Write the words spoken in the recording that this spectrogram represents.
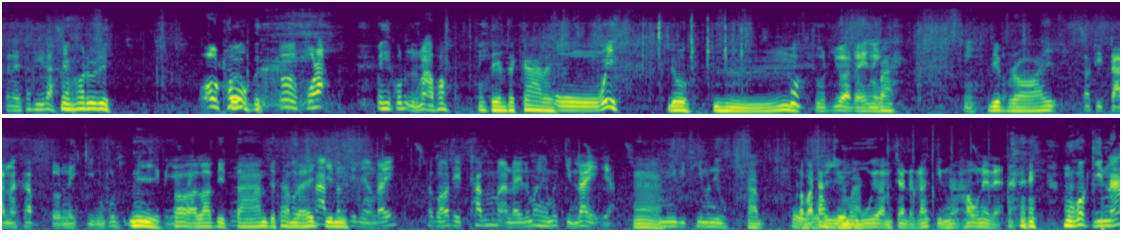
เป็นไรสักทีล่ะเนี่ยพอดูดิโอ้โถเออพอละไปเห็นคนอื่นมาเอาพ่อนี่เต็มตะกร้าเลย โอ้ยดูอืมสุดยอดเลยนี่ไปนี่เรียบร้อยเราติดตามนะครับตัวในกินพุ่นนี่เป็พ่อยังไงเราติดตามจะทำอะไรให้กินรสชาติมันเป็นอย่างไร แล้วก็เขาติดทำอะไรแล้วมันให้มันกินไรอะอ่า มันมีวิธีมันอยู่ครับเขามาตั้งกินหมูอะมันจะตั้งกินเฮาเนี่ยแหละ หมูก็กินนะ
